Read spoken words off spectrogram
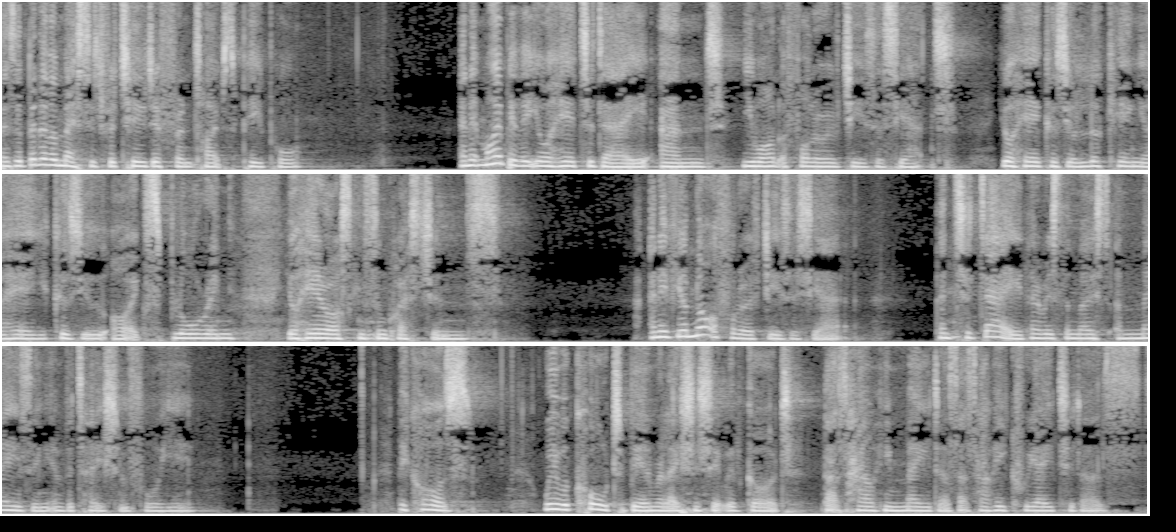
there's a bit of a message for two different types of people. And it might be that you're here today and you aren't a follower of Jesus yet. You're here because you're looking, you're here because you are exploring, you're here asking some questions. And if you're not a follower of Jesus yet, then today there is the most amazing invitation for you. Because we were called to be in relationship with God. That's how He made us, that's how He created us.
